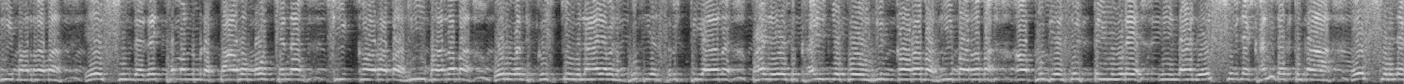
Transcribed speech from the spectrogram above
റീബാറബ യേശുവിന്റെ രക്തം നമ്മുടെ പാപമോചനം. ശീക്കാറബ റീബാറബ ഒരുവൻ ക്രിസ്തുവിലായവൻ പുതിയ സൃഷ്ടിയാണ്. പഴയത് കഴിഞ്ഞു പോയി റീക്കാറബ റീബാറബ ആ പുതിയ സൃഷ്ടിയിലൂടെ നീ ഞാൻ യേശുവിനെ കണ്ടെത്തുക. യേശുവിനെ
